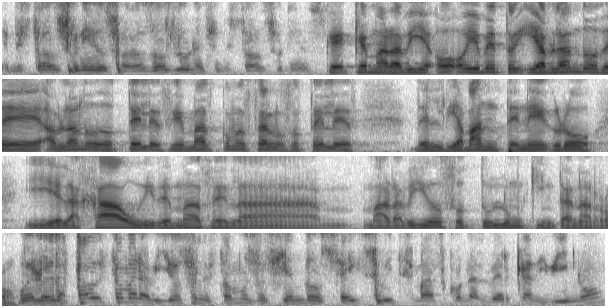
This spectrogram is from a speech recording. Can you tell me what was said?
en Estados Unidos, o a los dos lunes en Estados Unidos. Qué, qué maravilla. O- oye, Beto, y hablando de, hablando de hoteles y demás, ¿cómo están los hoteles del Diamante Negro y el Ajau y demás en la maravilloso Tulum, Quintana Roo? Bueno, el acabo está maravilloso, le estamos haciendo seis suites más con alberca divino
